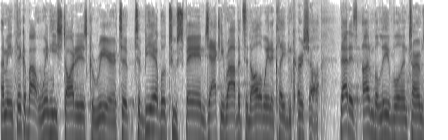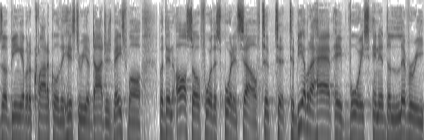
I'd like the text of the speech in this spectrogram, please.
I mean, think about when he started his career to to be able to span Jackie Robinson all the way to Clayton Kershaw. That is unbelievable in terms of being able to chronicle the history of Dodgers baseball, but then also for the sport itself to to to be able to have a voice and a delivery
